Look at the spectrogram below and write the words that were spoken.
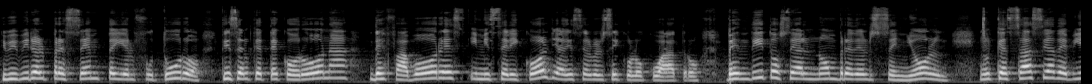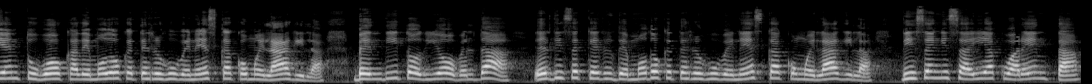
y vivir el presente y el futuro. Dice el que te corona de favores y misericordia, dice el versículo 4. Bendito sea el nombre del Señor, el que sacia de bien tu boca, de modo que te rejuvenezca como el águila. Bendito Dios, ¿verdad? Él dice que de modo que te rejuvenezca como el águila. Dice en Isaías 40,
